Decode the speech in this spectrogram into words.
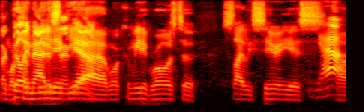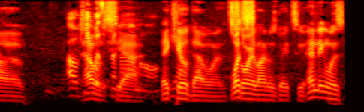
Like more Billy comedic, Madison, yeah, yeah. more comedic roles to slightly serious. Yeah. Uh, Oh, he that was, was, yeah. phenomenal. They Yeah. killed that one. What's- Storyline was great too. Ending was.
